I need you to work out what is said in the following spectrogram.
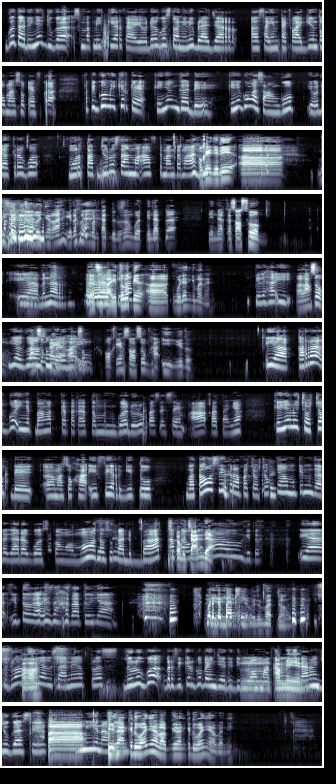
Gue tadinya juga sempat mikir kayak yaudah gue setahun ini belajar uh, saintek lagi untuk masuk FK. Tapi gue mikir kayak kayaknya enggak deh. Kayaknya gue nggak sanggup. Ya udah akhirnya gue murtad jurusan. Maaf teman-teman. oke jadi eh bisa lu nyerah kita lu murtad jurusan buat pindah ke pindah ke sosum Iya benar. dan Udah, setelah itu lu eh, kemudian gimana pilih HI. Eh, langsung Iya gue langsung, langsung, kayak pilih HI. langsung oke sosum HI gitu Iya, karena gue inget banget kata-kata temen gue dulu pas SMA katanya kayaknya lu cocok deh eh, masuk HI Fir gitu. Nggak tahu sih kenapa cocoknya, mungkin gara-gara gue suka ngomong atau suka debat Suka atau bercanda. nggak tahu gitu. Iya, itu kali salah satunya. Berdebat Iya, iya, sih. iya, berdebat dong. Itu doang Ah. sih alasannya. Plus dulu gue berpikir gue pengen jadi diplomat. Hmm, amin. Sekarang juga sih. Eh, Amin, amin. pilihan keduanya apa? Pilihan keduanya apa nih?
